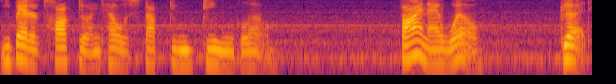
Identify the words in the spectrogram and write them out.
You better talk to her and tell her to stop doing doom and gloom. Fine, I will. Good.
